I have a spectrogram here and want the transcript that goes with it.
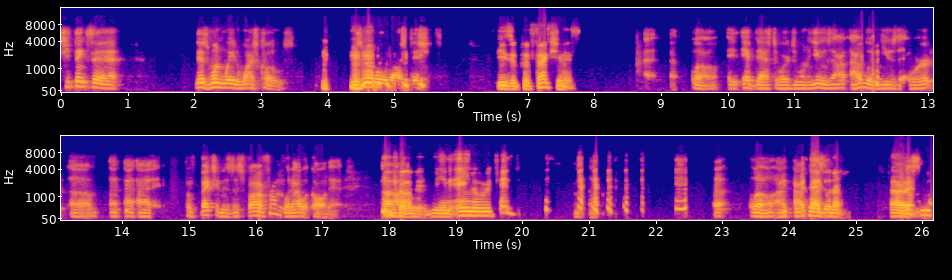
she thinks that there's one way to wash clothes. There's one way to wash dishes. He's a perfectionist. Well, if that's the word you want to use, I, I wouldn't use that word. Um, I, I, I, perfection is as far from what I would call that. Uh, it being anal retentive. well, I, I, got some, that, I, uh, got some,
